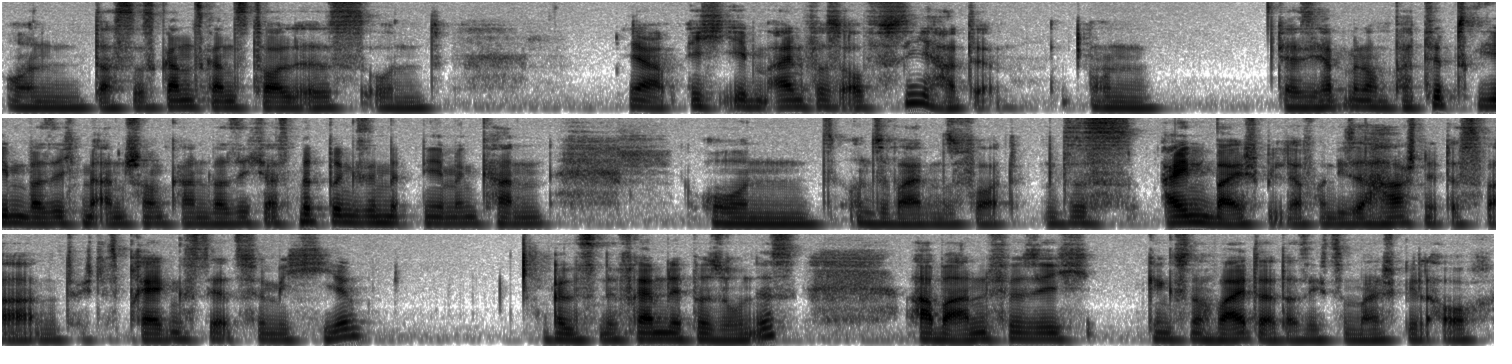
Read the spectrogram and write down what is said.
und dass das ganz, ganz toll ist und ja, ich eben Einfluss auf sie hatte. Und ja, sie hat mir noch ein paar Tipps gegeben, was ich mir anschauen kann, was ich als Mitbringsel mitnehmen kann und, und so weiter und so fort. Und das ist ein Beispiel davon, dieser Haarschnitt, das war natürlich das Prägendste jetzt für mich hier weil es eine fremde Person ist. Aber an für sich ging es noch weiter, dass ich zum Beispiel auch,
